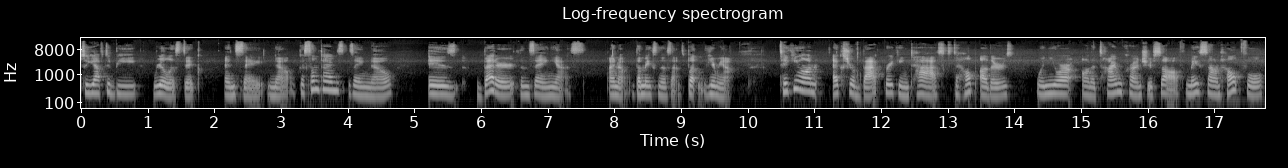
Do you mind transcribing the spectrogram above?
So you have to be realistic and say no. Because sometimes saying no is better than saying yes. I know, that makes no sense, but hear me out. Taking on extra back-breaking tasks to help others when you are on a time crunch yourself may sound helpful,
